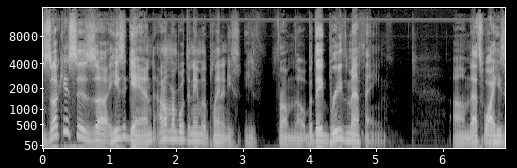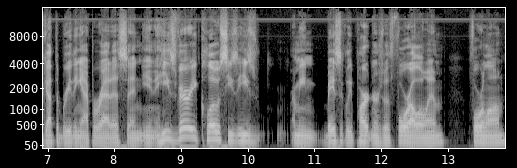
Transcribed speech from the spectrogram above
Zuckuss is uh, he's a Gand. I don't remember what the name of the planet he's he's from though, but they breathe methane. Um, that's why he's got the breathing apparatus, and you know, he's very close. He's he's, I mean, basically partners with Four LOM, Four Lom.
